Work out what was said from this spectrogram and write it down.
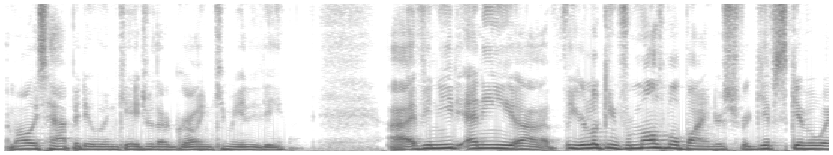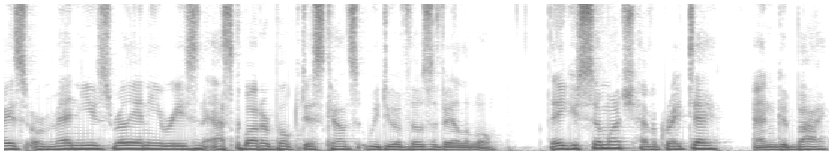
I'm always happy to engage with our growing community. Uh, if you need any, uh, you're looking for multiple binders for gifts, giveaways, or menus, really any reason, ask about our bulk discounts. We do have those available. Thank you so much. Have a great day, and goodbye.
